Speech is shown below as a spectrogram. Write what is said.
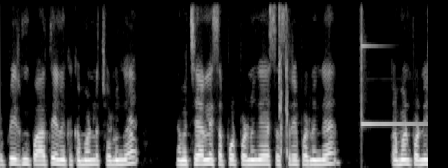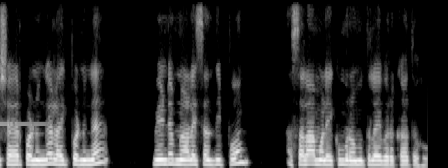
எப்படி இருக்குன்னு பார்த்து எனக்கு கமெண்ட்டில் சொல்லுங்கள் நம்ம சேனலை சப்போர்ட் பண்ணுங்கள் சப்ஸ்கிரைப் பண்ணுங்கள் கமெண்ட் பண்ணி ஷேர் பண்ணுங்கள் லைக் பண்ணுங்கள் மீண்டும் நாளை சந்திப்போம். அஸ்லாம் வலைக்கம் வரமத்துல வரகாத்துஹு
